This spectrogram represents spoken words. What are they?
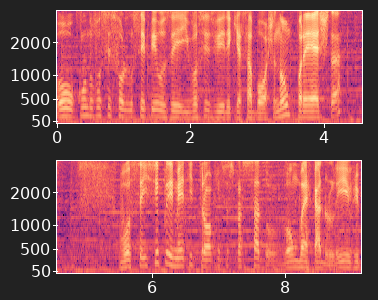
ou quando vocês forem no CPU Z e vocês virem que essa bosta não presta, vocês simplesmente troquem seus processadores. Vão no Mercado Livre,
